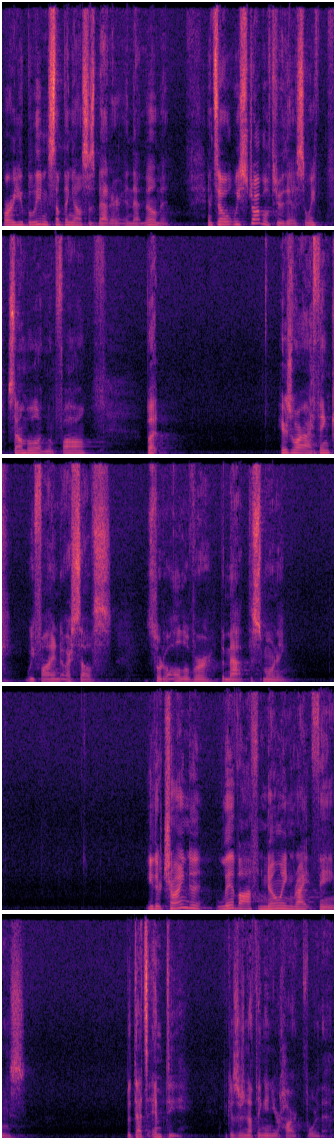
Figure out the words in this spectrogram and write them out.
or are you believing something else is better in that moment? And so we struggle through this and we stumble and we fall. But here's where I think we find ourselves sort of all over the map this morning. Either trying to live off knowing right things, but that's empty because there's nothing in your heart for them.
